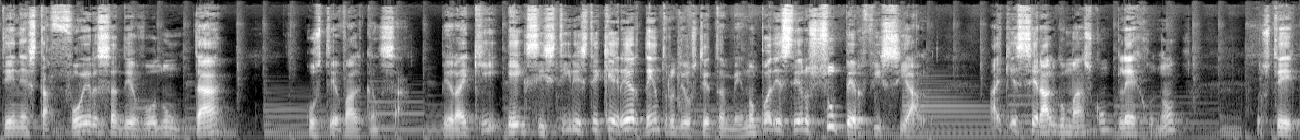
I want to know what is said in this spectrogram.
tem esta força de vontade, você vai alcançar. Hay que existir este querer dentro de você também. Não pode ser superficial. Hay que ser algo mais complexo, não? Você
